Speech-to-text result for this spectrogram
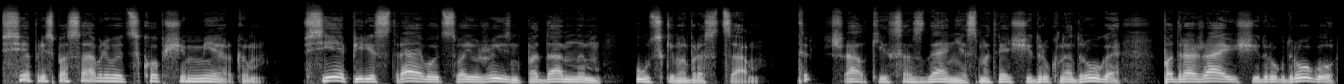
все приспосабливаются к общим меркам, все перестраивают свою жизнь по данным узким образцам. Жалкие создания, смотрящие друг на друга, подражающие друг другу,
